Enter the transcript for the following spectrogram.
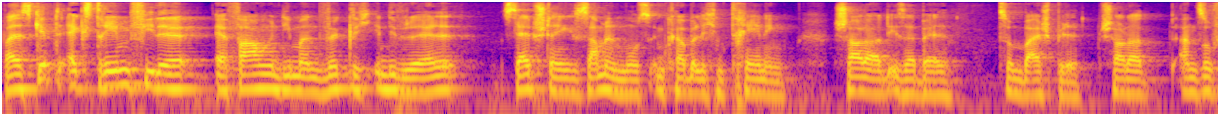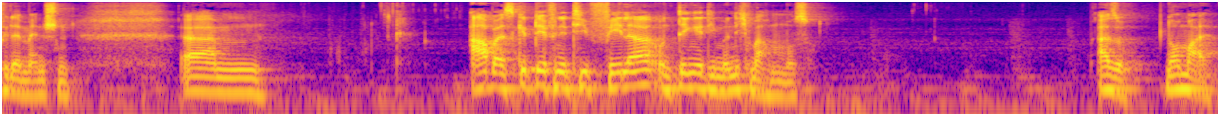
Weil es gibt extrem viele Erfahrungen, die man wirklich individuell selbstständig sammeln muss im körperlichen Training. Shoutout Isabel zum Beispiel. Shoutout an so viele Menschen. Ähm, aber es gibt definitiv Fehler und Dinge, die man nicht machen muss. Also, nochmal.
